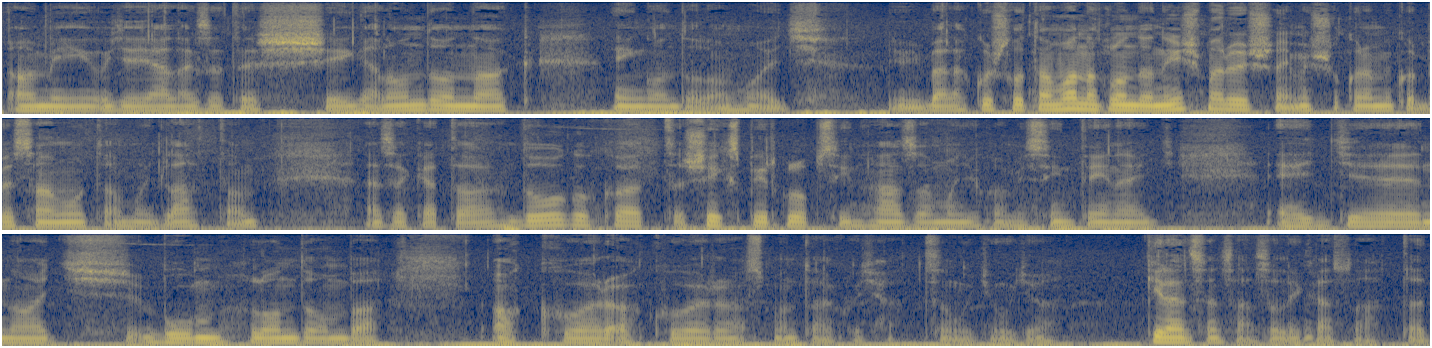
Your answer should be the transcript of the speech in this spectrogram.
ami ugye jellegzetessége Londonnak. Én gondolom, hogy úgy belekóstoltam. Vannak londoni ismerőseim, és akkor amikor beszámoltam, hogy láttam ezeket a dolgokat, Shakespeare Globe színháza mondjuk, ami szintén egy, egy nagy boom Londonba, akkor, akkor azt mondták, hogy hát úgy, úgy a 90%-át láttad.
